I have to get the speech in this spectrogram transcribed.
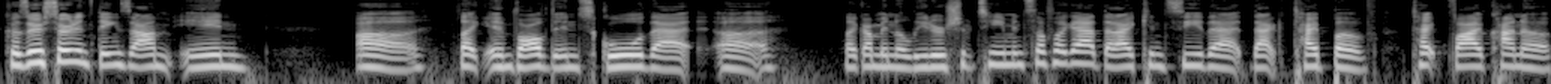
because there's certain things I'm in, uh, like involved in school that uh, like I'm in a leadership team and stuff like that. That I can see that that type of type five kind of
